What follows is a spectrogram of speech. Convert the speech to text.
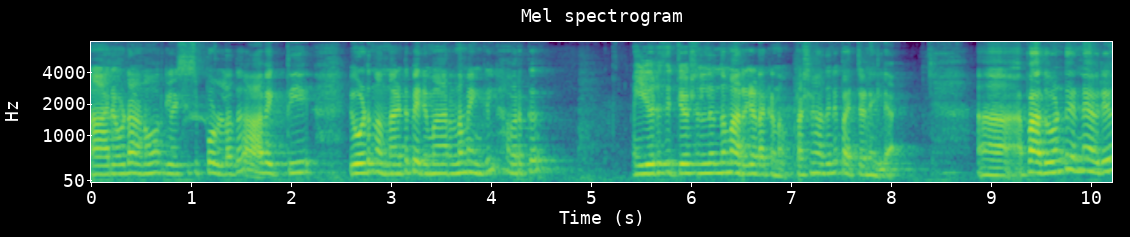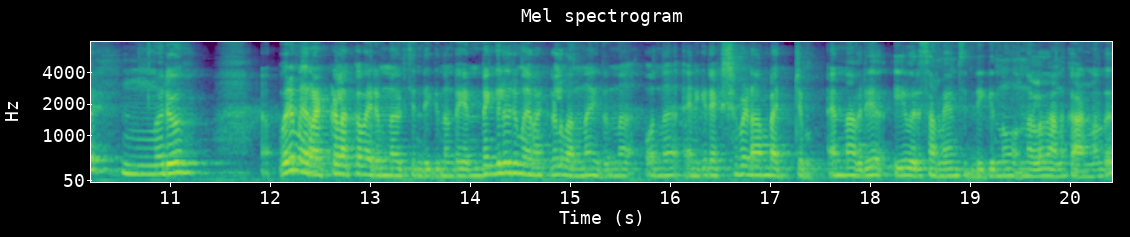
ആരോടാണോ റിലേഷൻഷിപ്പ് ഉള്ളത് ആ വ്യക്തിയോട് നന്നായിട്ട് പെരുമാറണമെങ്കിൽ അവർക്ക് ഈ ഒരു സിറ്റുവേഷനിൽ നിന്ന് മറികടക്കണം. പക്ഷെ അതിന് പറ്റണില്ല. അപ്പോൾ അതുകൊണ്ട് തന്നെ അവർ ഒരു ഒരു മിറക്കിളൊക്കെ വരും എന്നവർ ചിന്തിക്കുന്നുണ്ട്. എന്തെങ്കിലും ഒരു മിറക്കിൾ വന്ന് ഇതിന്ന് ഒന്ന് എനിക്ക് രക്ഷപ്പെടാൻ പറ്റും എന്നവർ ഈ ഒരു സമയം ചിന്തിക്കുന്നു എന്നുള്ളതാണ് കാണുന്നത്.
